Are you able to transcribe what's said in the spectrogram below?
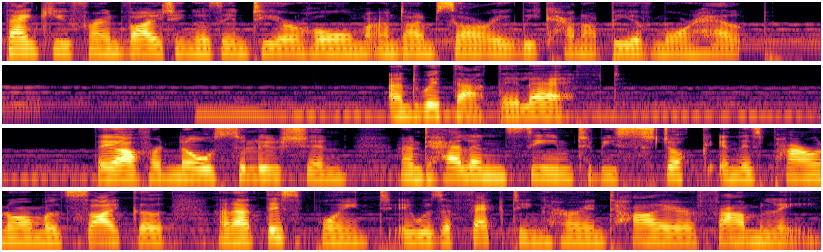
Thank you for inviting us into your home, and I'm sorry we cannot be of more help. And with that, they left. They offered no solution, and Helen seemed to be stuck in this paranormal cycle, and at this point, it was affecting her entire family.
